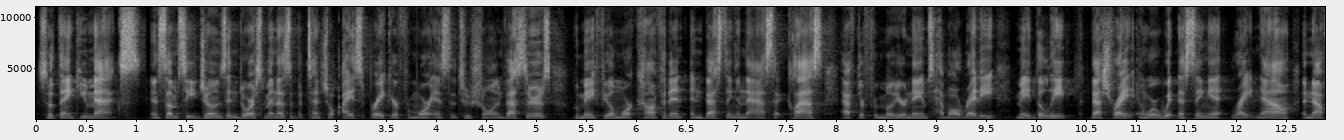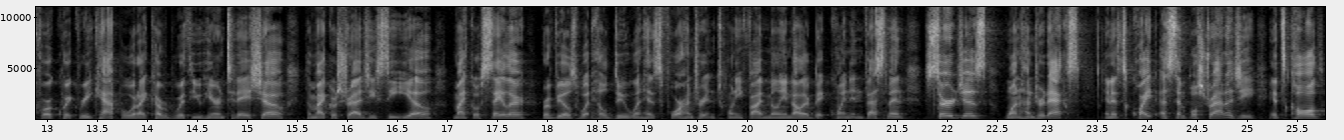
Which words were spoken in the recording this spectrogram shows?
So thank you, Max. And some see Jones' endorsement as a potential icebreaker for more institutional investors who may feel more confident investing in the asset class after familiar names have already made the leap. That's right, and we're witnessing it right now. And now for a quick recap of what I covered with you here in today's show. The MicroStrategy CEO, Michael Saylor, reveals what he'll do when his $425 million Bitcoin investment surges 100x. And it's quite a simple strategy. It's called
